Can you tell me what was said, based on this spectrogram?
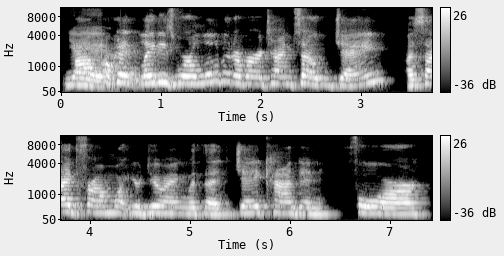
Yeah, um, yeah, yeah. Okay, ladies, we're a little bit over our time. So, Jane, aside from what you're doing with the Jay Condon for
